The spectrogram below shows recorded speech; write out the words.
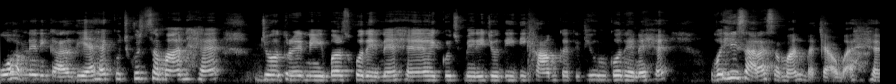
वो हमने निकाल दिया है। कुछ कुछ सामान है जो थोड़े नेबर्स को देने हैं। कुछ मेरी जो दीदी काम करती थी, उनको देने हैं। वही सारा सामान बचा हुआ है।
